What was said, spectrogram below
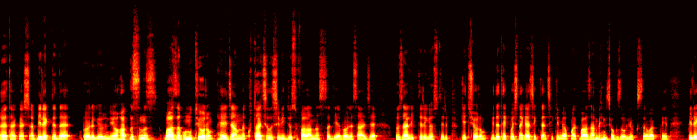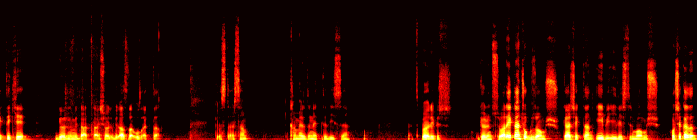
Evet arkadaşlar bilekte de böyle görünüyor. Haklısınız. Bazen unutuyorum heyecanla kutu açılışı videosu falan nasılsa diye böyle sadece özellikleri gösterip geçiyorum. Bir de tek başına gerçekten çekim yapmak bazen beni çok zorluyor kusura bakmayın. Bilekteki görünümü de hatta şöyle biraz daha uzaktan göstersem kamerada netlediyse. Evet böyle bir görüntüsü var. Ekran çok güzel olmuş. Gerçekten iyi bir iyileştirme olmuş. Hoşça kalın.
